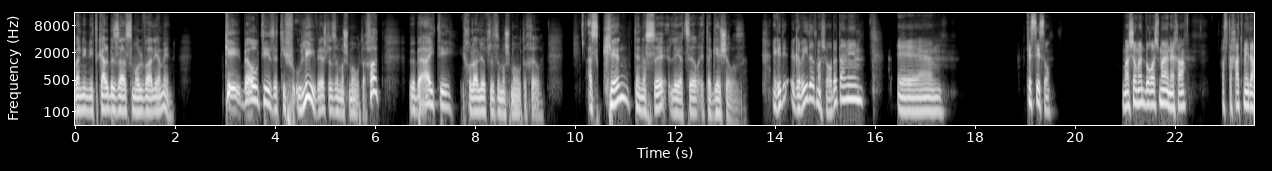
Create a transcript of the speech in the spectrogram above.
ואני נתקל בזה על שמאל ועל ימין. כי ב-OT זה תפעולי ויש לזה משמעות אחת, וב-IT יכולה להיות לזה משמעות אחרת. אז כן תנסה לייצר את הגשר הזה. אני אגיד, גם אגיד עוד משהו, הרבה פעמים, אה, כסיסו, מה שעומד בראש מעייניך, אבטחת מידע.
